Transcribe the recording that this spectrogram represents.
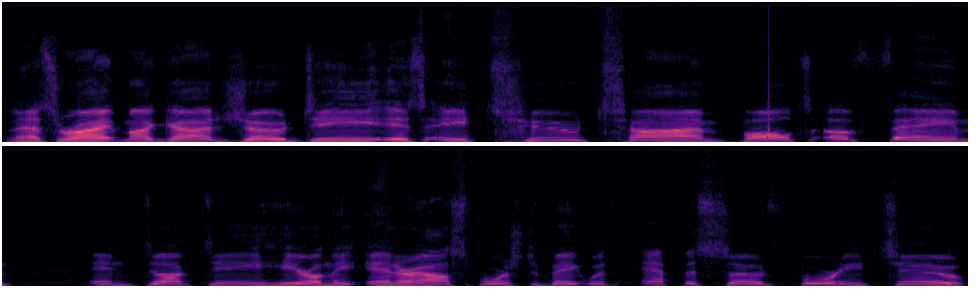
And that's right, my guy Joe D is a two-time Vault of Fame inductee here on the In or Out Sports Debate with episode 42.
